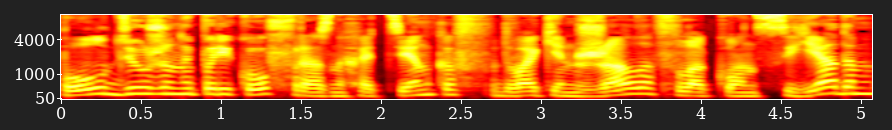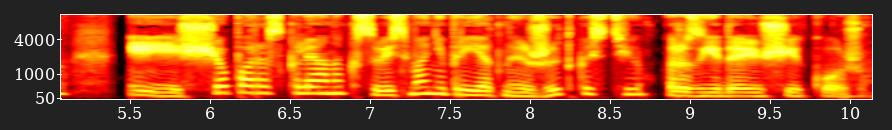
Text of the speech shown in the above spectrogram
Полдюжины париков разных оттенков, два кинжала, флакон с ядом и еще пара склянок с весьма неприятной жидкостью, разъедающей кожу.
